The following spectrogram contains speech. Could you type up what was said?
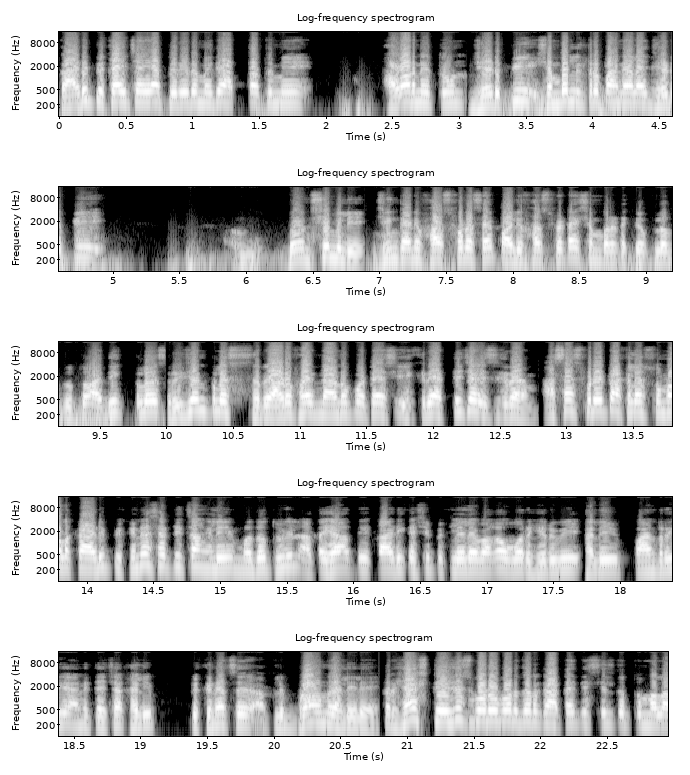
काडी पिकायच्या या पिरियडमध्ये आता तुम्ही फवारणीतून झेडपी शंभर लिटर पाण्याला झेडपी दोनशे मिली झिंक आणि फॉस्फरस आहे पॉलिफॉस्फेट आहे शंभर टक्के उपलब्ध होतो. अधिक प्लस रिजन प्लस रॅडोफाईड नॅनो पोटॅश एकरी अठ्ठेचाळीस ग्रॅम. असा स्प्रे टाकल्यास तुम्हाला काडी पिकण्यासाठी चांगली मदत होईल. आता ह्या काडी कशी पिकलेली बघा वर हिरवी खाली पांढरी आणि त्याच्याखाली पिकण्याचे आपले ब्राऊन झालेले आहे. तर ह्या स्टेजेस बरोबर जर गाठायचे असतील तर तुम्हाला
